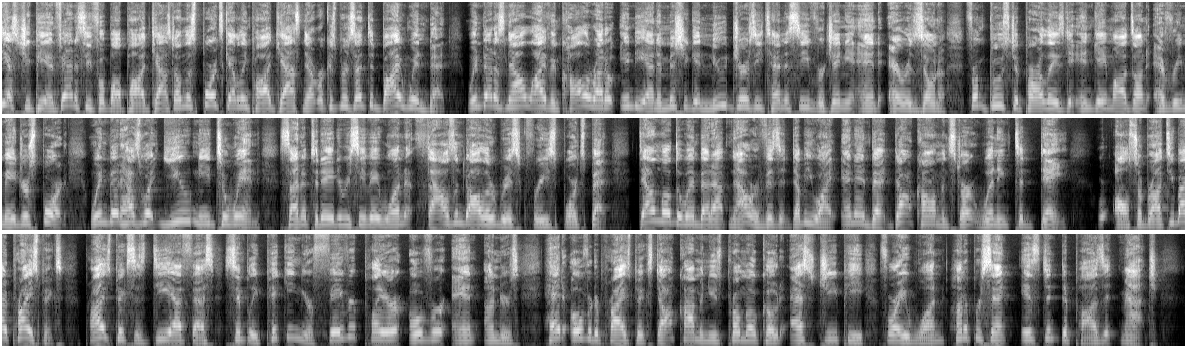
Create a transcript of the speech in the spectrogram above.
The SGPN Fantasy Football Podcast on the Sports Gambling Podcast Network is presented by WynnBET. WynnBET is now live in Colorado, Indiana, Michigan, New Jersey, Tennessee, Virginia, and Arizona. From boosted parlays to in-game odds on every major sport, WynnBET has what you need to win. Sign up today to receive a $1,000 risk-free sports bet. Download the WynnBET app now or visit wynnbet.com and start winning today. We're also brought to you by Prize Picks. Prize Picks is DFS, simply picking your favorite player over and unders. Head over to prizepicks.com and use promo code SGP for a 100% instant deposit match.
